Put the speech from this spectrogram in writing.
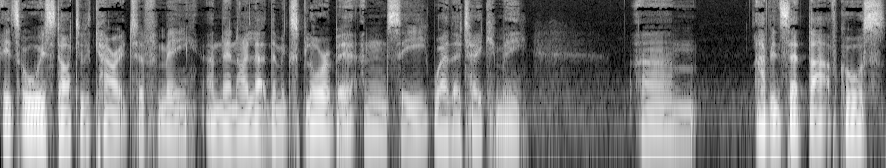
it's always started with character for me, and then I let them explore a bit and see where they're taking me. Um, having said that, of course,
